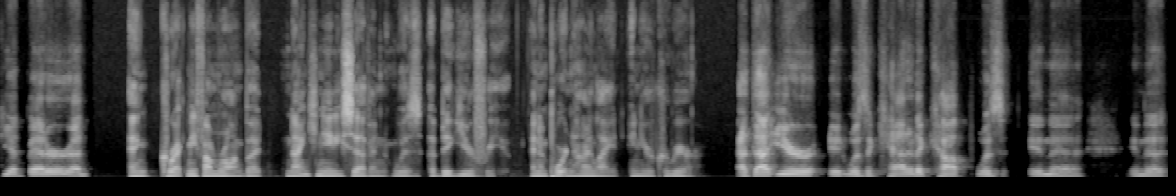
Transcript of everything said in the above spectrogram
get better and. And correct me if I'm wrong, but 1987 was a big year for you an important highlight in your career. At that year, it was a Canada Cup was in the in the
